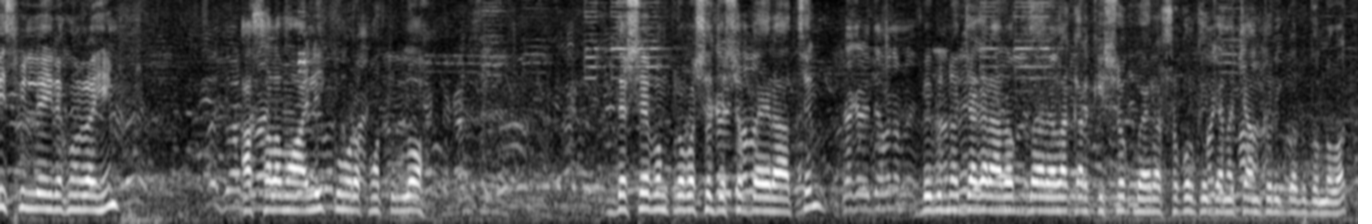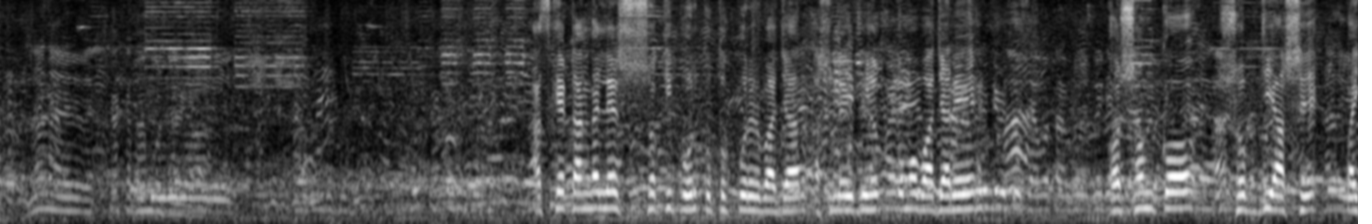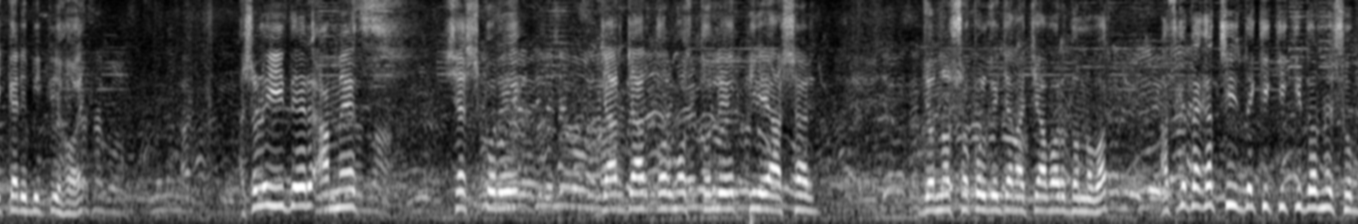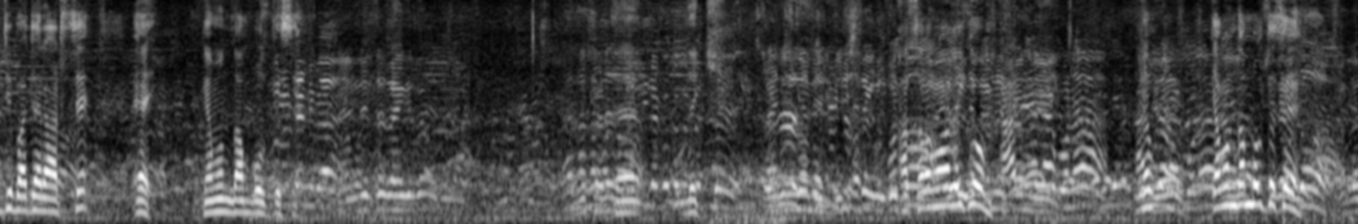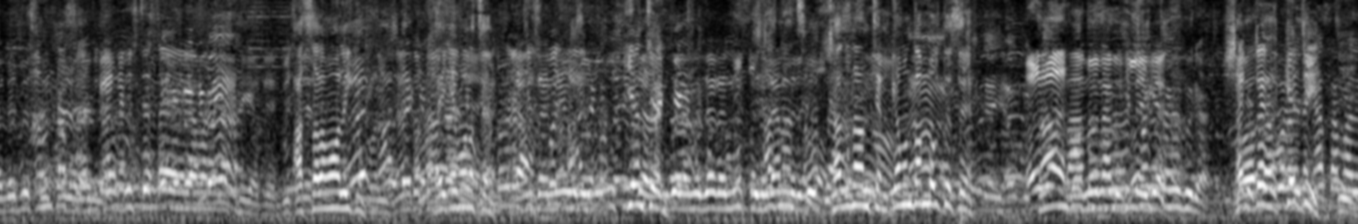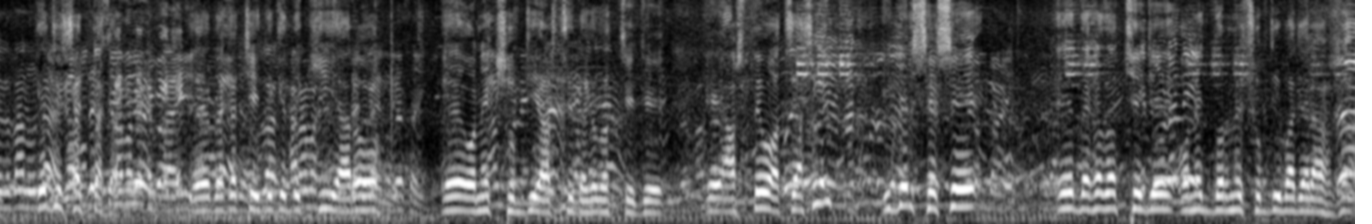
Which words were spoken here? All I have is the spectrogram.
বিসমিল্লাহ রহমান রাহিম আসসালামু আলাইকুম রহমতুল্লাহ। দেশে এবং প্রবাসে যেসব ভাইয়েরা আছেন, বিভিন্ন জায়গার আরবদার এলাকার কৃষক ভাইয়েরা, সকলকে জানাচ্ছি আন্তরিকভাবে ধন্যবাদ। আজকে টাঙ্গাইলের সখীপুর কুতুবপুরের বাজার। আসলে এই বৃহত্তম বাজারে অসংখ্য সবজি আসে, পাইকারি বিক্রি হয়। আসলে ঈদের আমেজ শেষ করে যার যার কর্মস্থলে ফিরে আসার জন্য সকলকে জানাচ্ছি আবারও ধন্যবাদ। আজকে দেখাচ্ছি দেখি কি কি ধরনের সবজি বাজারে আসছে। এই, কেমন দাম বলতেছে? দেখি আসসালামু আলাইকুম। কেম- কেমন দাম বলতেছে? আসসালামু আলাইকুম। ভাই, কেমন আছেন? কি আনছেন? সাজনা আনছেন। কেমন দাম বলতেছে? ষাট কেজি। কেজি ষাট দেখাচ্ছে, এদিকে দেখি আরও অনেক সবজি আসছে। দেখা যাচ্ছে যে আসতেও আছে। আসলে ঈদের শেষে এ, দেখা যাচ্ছে যে অনেক ধরনের সবজি বাজারে আসা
